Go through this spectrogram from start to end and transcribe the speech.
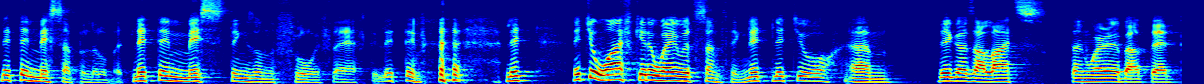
let them mess up a little bit. Let them mess things on the floor if they have to. Let them let let your wife get away with something. Let let your um, there goes our lights. Don't worry about that.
